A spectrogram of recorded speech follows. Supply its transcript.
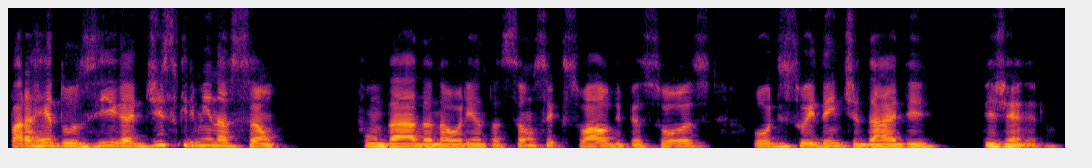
para reduzir a discriminação fundada na orientação sexual de pessoas ou de sua identidade de gênero?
